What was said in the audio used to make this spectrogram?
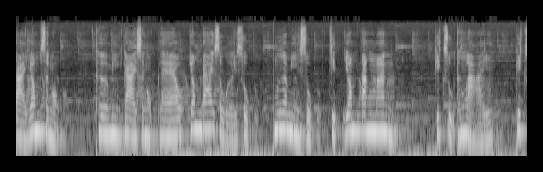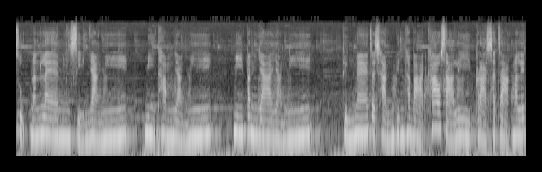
กายย่อมสงบ เธอมีกายสงบแล้วย่อมได้เสวยสุข เมื่อมีสุขจิตย่อมตั้งมั่น ภิกษุทั้งหลาย ภิกษุนั้นแลมีศีลอย่างนี้ มีธรรมอย่างนี้ มีปัญญาอย่างนี้ ถึงแม้จะฉันบินทบาทข้าวสาลีปราศจากเมล็ด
